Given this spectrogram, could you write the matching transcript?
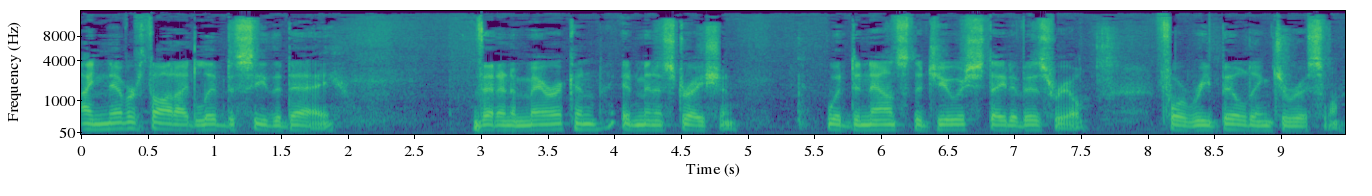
I never thought I'd live to see the day that an American administration would denounce the Jewish state of Israel for rebuilding Jerusalem.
